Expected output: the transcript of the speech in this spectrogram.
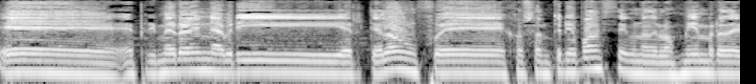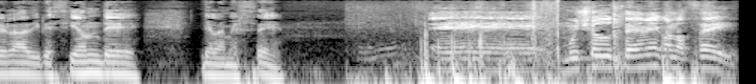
eh, el primero en abrir el telón fue José Antonio Ponce, uno de los miembros de la dirección de, de la Merced. muchos de ustedes me conocéis,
